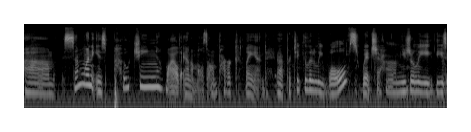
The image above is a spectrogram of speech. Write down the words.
um, someone is poaching wild animals on park land, uh, particularly wolves, which um, usually these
